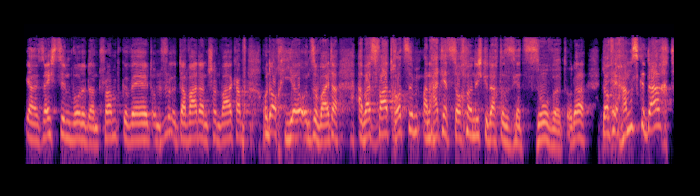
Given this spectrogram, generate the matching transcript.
ja, 16 wurde dann Trump gewählt und mhm. da war dann schon Wahlkampf und auch hier und so weiter. Aber es war trotzdem, man hat jetzt doch noch nicht gedacht, dass es jetzt so wird, oder? Doch, wir haben es gedacht,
